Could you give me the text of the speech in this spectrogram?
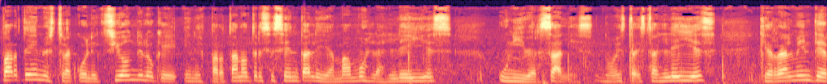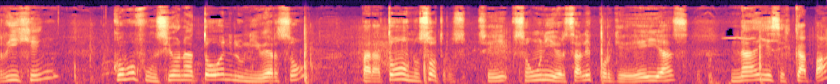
parte de nuestra colección de lo que en Espartano 360 le llamamos las leyes universales, ¿no? estas leyes que realmente rigen cómo funciona todo en el universo para todos nosotros. ¿sí? Son universales porque de ellas nadie se escapa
